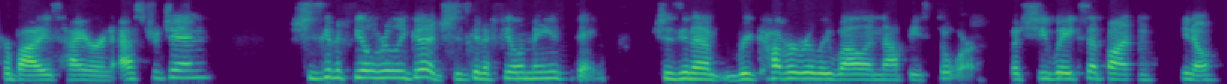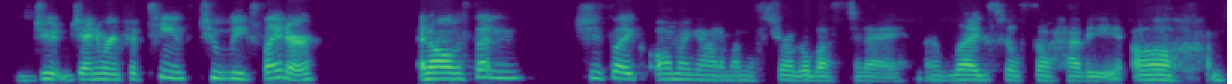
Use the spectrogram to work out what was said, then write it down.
her body's higher in estrogen. She's going to feel really good. She's going to feel amazing. She's going to recover really well and not be sore. But she wakes up on, you know, January 15th, 2 weeks later, and all of a sudden she's like, "Oh my god, I'm on the struggle bus today. My legs feel so heavy. Oh, I'm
